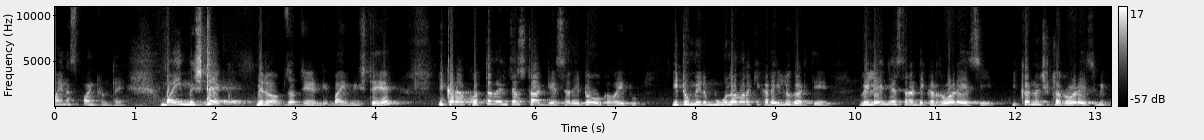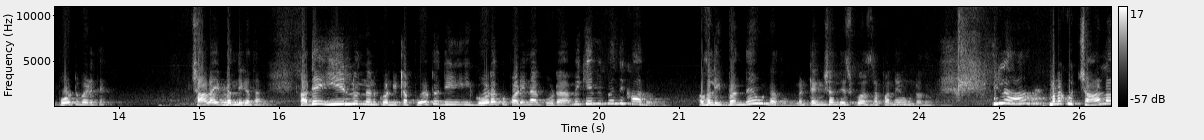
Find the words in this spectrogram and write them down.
మైనస్ పాయింట్లు ఉంటాయి. బై మిస్టేక్ మీరు అబ్జర్వ్ చేయండి బై మిస్టేక్ ఇక్కడ కొత్త వెంచర్ స్టార్ట్ చేశారు ఇటు ఒకవైపు ఇటు మీరు మూల వరకు ఇక్కడ ఇల్లు కడితే వీళ్ళు ఏం చేస్తారంటే ఇక్కడ రోడ్ వేసి ఇక్కడ నుంచి ఇట్లా రోడ్ వేసి మీకు పోటు పెడితే చాలా ఇబ్బంది కదా. అదే ఈ ఇల్లు ఉందనుకోండి ఇట్లా పోటు దీ ఈ గోడకు పడినా కూడా మీకేం ఇబ్బంది కాదు. అసలు ఇబ్బందే ఉండదు. మీరు టెన్షన్ తీసుకోవాల్సిన పనే ఉండదు. ఇలా మనకు చాలా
